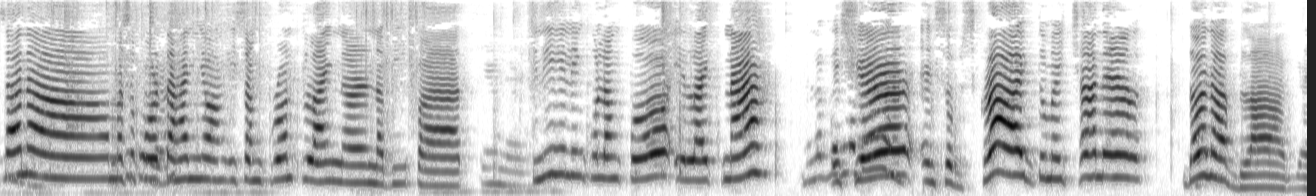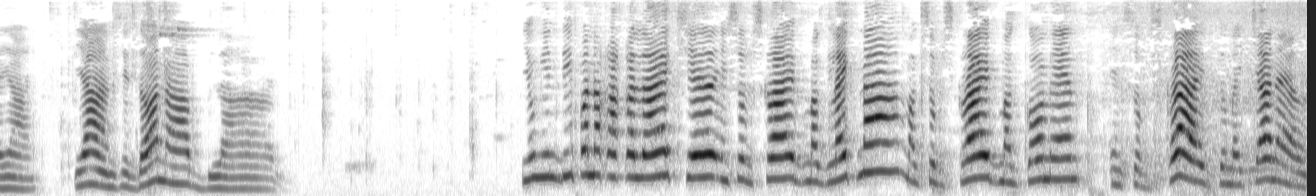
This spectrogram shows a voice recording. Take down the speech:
Sana masuportahan nyo ang isang frontliner na bipat. Hinihiling ko lang po, i-like na, i-share, and subscribe to my channel, Donna Vlog. Ayan. Yan, si Donna Vlog. Yung hindi pa nakaka-like, share, and subscribe, mag-like na, mag-subscribe, mag-comment, and subscribe to my channel.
